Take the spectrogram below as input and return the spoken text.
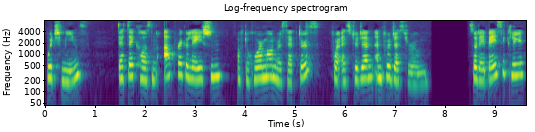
which means that they cause an upregulation of the hormone receptors for estrogen and progesterone. So they basically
